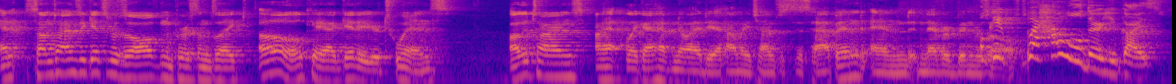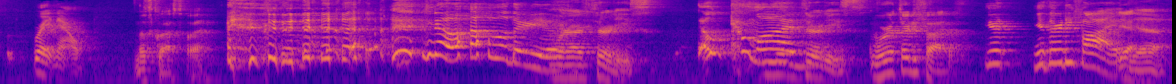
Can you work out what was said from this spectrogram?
And sometimes it gets resolved, and the person's like, "Oh, okay, I get it. You're twins." Other times, I like I have no idea how many times this has happened and never been resolved. Okay, but how old are you guys right now? Let's classify. No, how old are you? We're in our thirties. Oh, come Mid on. thirties. We're at 35. You're you're 35. Yeah. Yeah.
